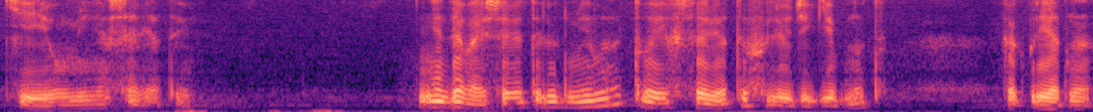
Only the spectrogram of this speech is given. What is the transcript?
Какие у меня советы? Не давай совета, Людмила, от твоих советов люди гибнут. Как приятно,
